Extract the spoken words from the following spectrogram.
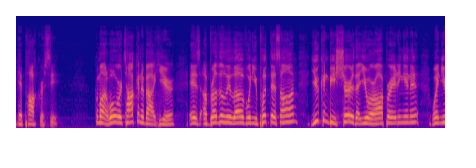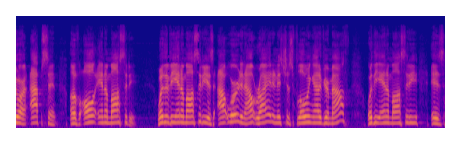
hypocrisy. Come on, what we're talking about here is a brotherly love. When you put this on, you can be sure that you are operating in it when you are absent of all animosity. Whether the animosity is outward and outright and it's just flowing out of your mouth, or the animosity is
